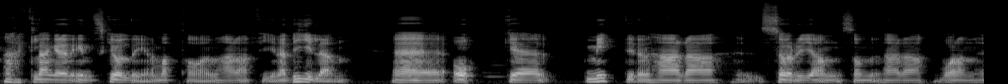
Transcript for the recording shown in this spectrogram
knarklangaren in skulden genom att ta den här fina bilen. Eh, och eh, mitt i den här uh, sörjan som den här uh, våran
